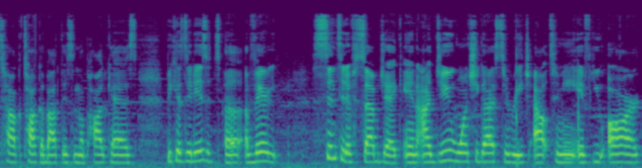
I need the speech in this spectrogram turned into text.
to talk talk about this in the podcast because it is a, a very sensitive subject and I do want you guys to reach out to me if you are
